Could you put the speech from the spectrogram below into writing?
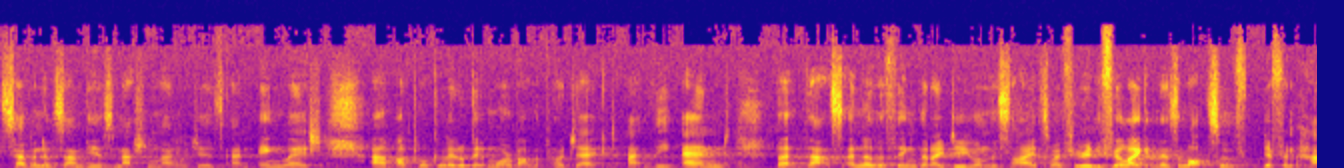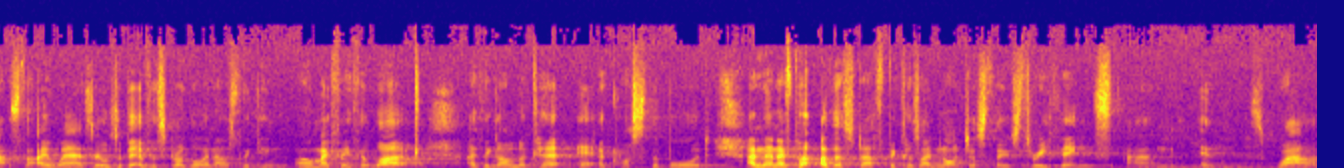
seven of Zambia's national languages and English. Um, I'll talk a little bit more about the project at the end, but that's another thing that I do on the side. So I really feel like there's lots of different hats that I wear. So it was a bit of a struggle when I was thinking, oh, my faith at work work, I think I'll look at it across the board. And then I've put other stuff because I'm not just those three things um, as well.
